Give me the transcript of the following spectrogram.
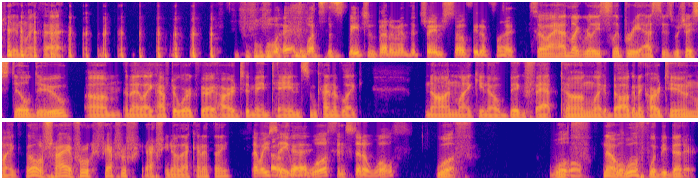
She didn't like that. what? What's the speech impediment that changed Sophie to foot? So I had like really slippery S's, which I still do. Um, and I like have to work very hard to maintain some kind of like non like, you know, big fat tongue like a dog in a cartoon, like, oh try it, you know, that kind of thing. Is that why you say Okay. wolf instead of wolf? Wolf. Wolf. Wolf. No, Wolf. wolf. would be better.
